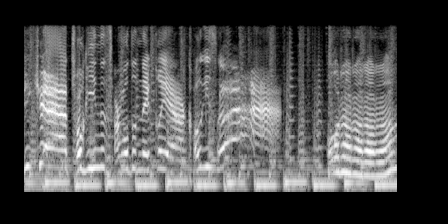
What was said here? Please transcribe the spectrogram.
비켜 저기 있는 상어도 내 거야 거기서 어라라라라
